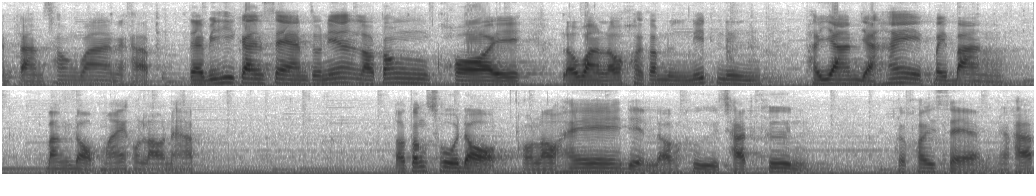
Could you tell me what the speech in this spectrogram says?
มตามช่องว่างนะครับ แต่วิธีการแซมตัวนี้เราต้องคอยระวังแล้วคอยกำนึงนิดนึง พยายามอย่าให้ไปบังบังดอกไม้ของเรานะครับ เราต้องโชว์ดอกของเราให้เด่นแล้วก็คือชัดขึ้น ค่อยๆแซมนะครับ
